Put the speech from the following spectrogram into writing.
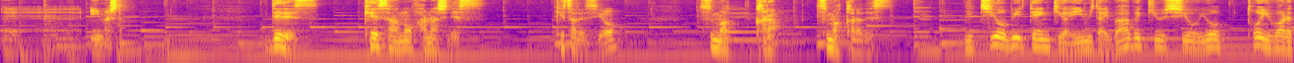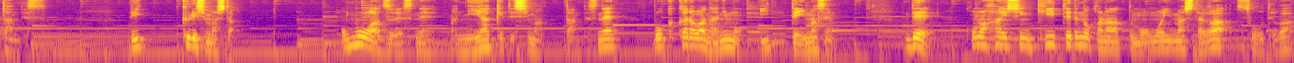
えー、言いました。でです。今朝の話です。今朝ですよ。妻から妻からです。日曜日天気がいいみたいバーベキューしようよと言われたんです。びっくりしました。思わずですね、まあ、にやけてしまったんですね。僕からは何も言っていません。でこの配信聞いてるのかなとも思いましたがそうでは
